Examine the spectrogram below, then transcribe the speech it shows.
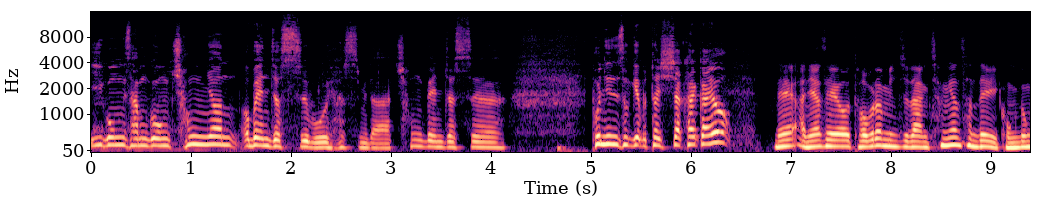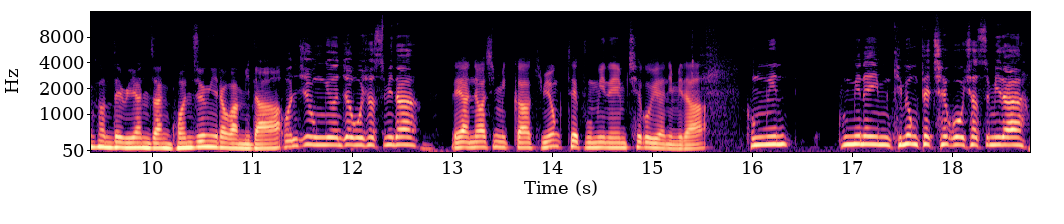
2030 청년 어벤져스 모였습니다. 청벤져스 본인 소개부터 시작할까요? 네, 안녕하세요. 더불어민주당 청년선대위 공동선대위원장 권지웅이라고 합니다. 권지웅 위원장 오셨습니다. 네, 안녕하십니까. 김용태 국민의힘 최고위원입니다. 국민, 국민의힘 김용태 최고 오셨습니다.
